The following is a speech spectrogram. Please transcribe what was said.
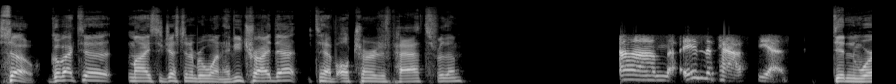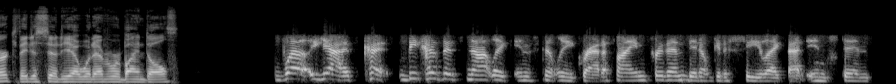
So go back to my suggestion number one. Have you tried that to have alternative paths for them? Um, in the past, yes. Didn't work. They just said, "Yeah, whatever. We're buying dolls." Well, yeah, it's kind because it's not like instantly gratifying for them. They don't get to see like that instant,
